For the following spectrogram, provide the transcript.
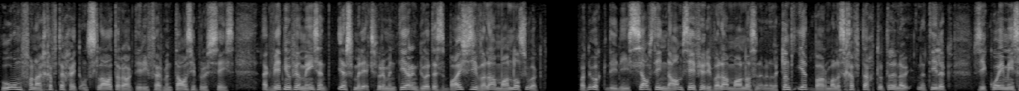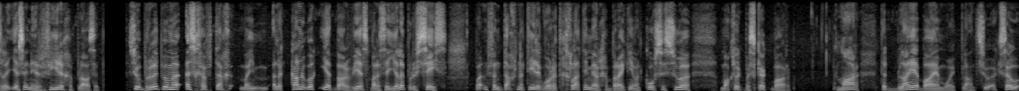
hoe om van daai giftigheid ontslae te raak deur die fermentasieproses. Ek weet nie hoeveel mense eers met die eksperimentering dood is. Baie soos die wille amandels ook. Wat ook die, die selfs die naam sê vir die wille amandels en hulle klink eetbaar, maar hulle is giftig tot hulle nou natuurlik soos die koei mense hulle eers in die riviere geplaas het. So broodbome is giftig, maar hulle kan ook eetbaar wees, maar dit is 'n hele proses. Want vandag natuurlik word dit glad nie meer gebruik nie want kos is so maklik beskikbaar maar dit bly 'n baie mooi plant. So ek sou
